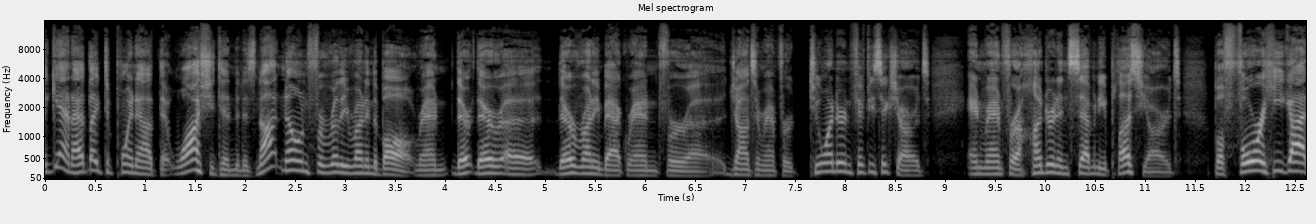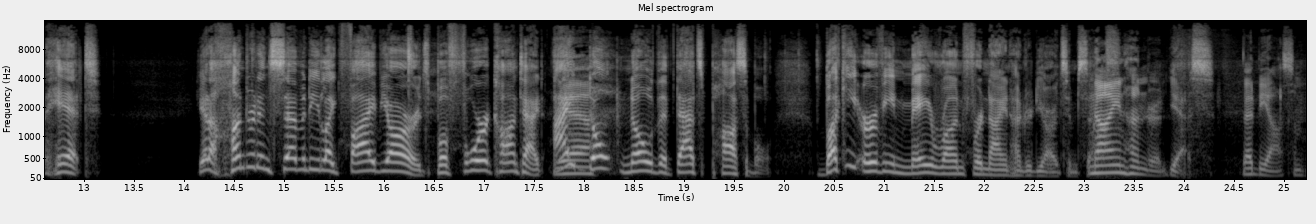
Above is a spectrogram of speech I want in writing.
Again, I'd like to point out that Washington, that is not known for really running the ball, ran their their uh, their running back ran for uh, Johnson ran for 256 yards and ran for 170 plus yards before he got hit. He had 170 like five yards before contact. Yeah. I don't know that that's possible. Bucky Irving may run for 900 yards himself. 900. Yes. That'd be awesome.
